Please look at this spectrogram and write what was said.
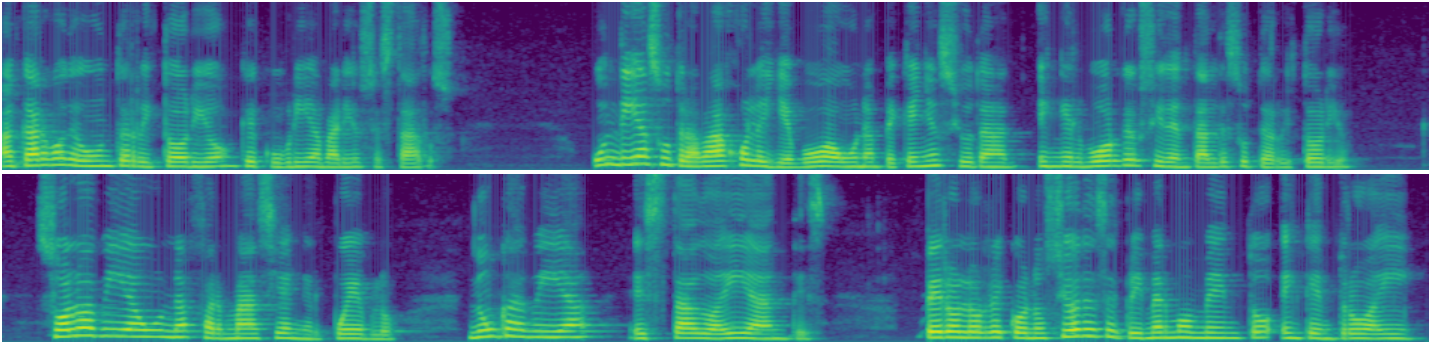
a cargo de un territorio que cubría varios estados. Un día su trabajo le llevó a una pequeña ciudad en el borde occidental de su territorio. Solo había una farmacia en el pueblo, nunca había estado ahí antes, pero lo reconoció desde el primer momento en que entró ahí.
